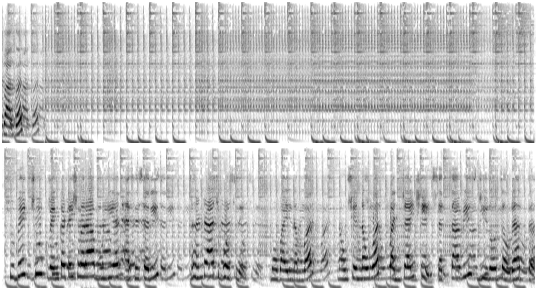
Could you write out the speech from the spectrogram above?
स्वागत. शुभेच्छुक Venkateshwara bullion accessories Dhanraj Bhosale. Mobile number नऊशे नव्वद पंच्याऐंशी सत्तावीस झिरो चौऱ्याहत्तर.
